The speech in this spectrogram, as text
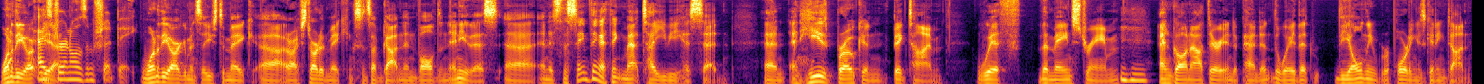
One of the as yeah, journalism should be. One of the arguments I used to make, uh, or I've started making since I've gotten involved in any of this, uh, and it's the same thing I think Matt Taibbi has said, and and he is broken big time with the mainstream mm-hmm. and gone out there independent the way that the only reporting is getting done.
